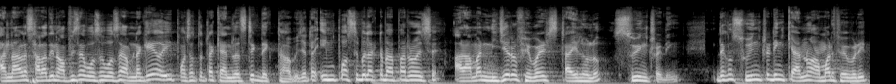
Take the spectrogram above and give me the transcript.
আর নাহলে সারাদিন অফিসে বসে বসে আপনাকে ওই পঁচাত্তরটা ক্যান্ডেল স্টিক দেখতে হবে, যেটা ইম্পসিবল একটা ব্যাপার রয়েছে। আর আমার নিজেরও ফেভারিট স্টাইল হলো সুইং ট্রেডিং দেখুন সুইং ট্রেডিং কেন আমার ফেভারিট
